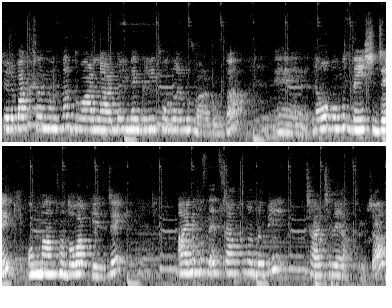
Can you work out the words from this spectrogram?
Şöyle baktığınızda duvarlarda yine gri tonlarımız var burada. Ee, lavabomuz değişecek. Onun altına dolap gelecek. Aynamızın etrafına da bir çerçeve yaptıracağız.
